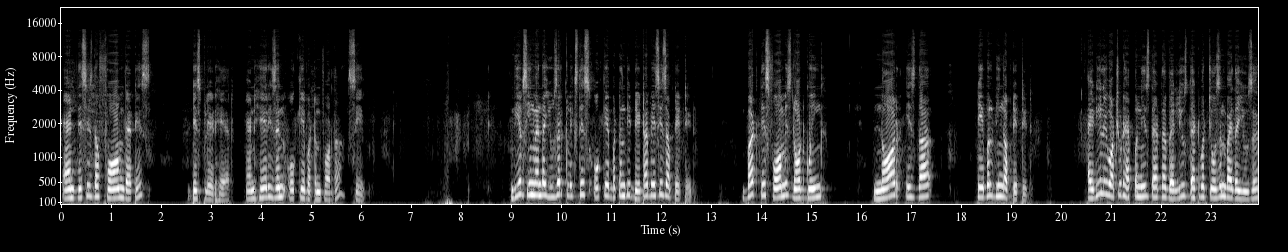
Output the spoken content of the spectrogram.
And this is the form that is displayed here. And here is an OK button for the save. We have seen when the user clicks this OK button the database is updated. But this form is not going nor is the table being updated Ideally what should happen is that the values that were chosen by the user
